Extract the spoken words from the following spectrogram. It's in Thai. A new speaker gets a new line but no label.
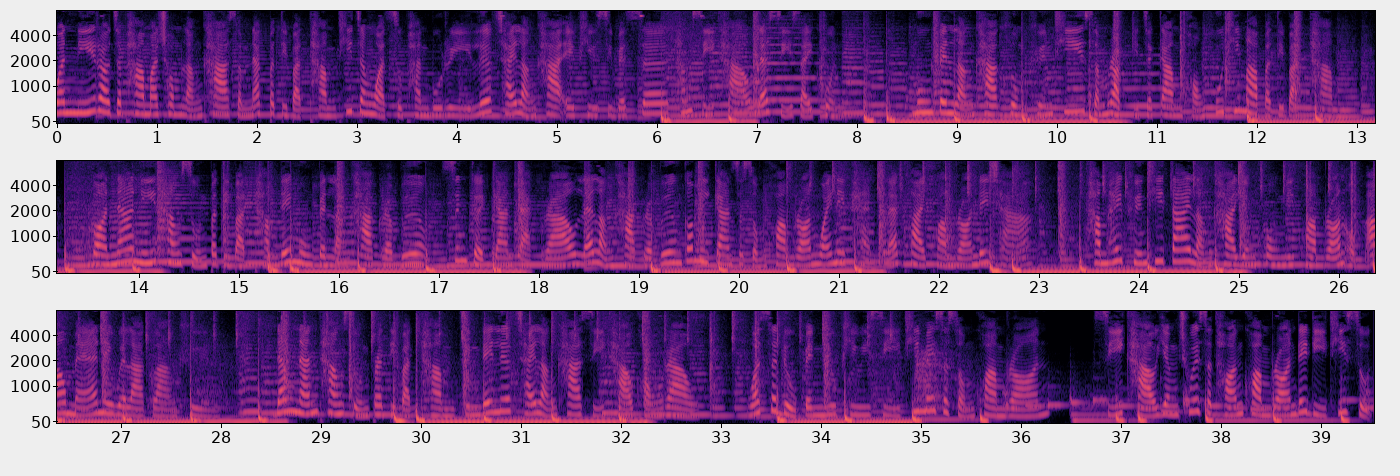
วันนี้เราจะพามาชมหลังคาสำนักปฏิบัติธรรมที่จังหวัดสุพรรณบุรีเลือกใช้หลังคา AP c b e s e r ทั้งสีขาวและสีใสขุ่น มุงเป็นหลังคาคลุมพื้นที่สำหรับกิจกรรมของผู้ที่มาปฏิบัติธรรม ก่อนหน้านี้ทางศูนย์ปฏิบัติธรรมได้มุงเป็นหลังคากระเบื้อง ซึ่งเกิดการแตกร้าวและหลังคากระเบื้องก็มีการสะสมความร้อนไว้ในแผ่น และคลายความร้อนได้ช้าทำให้พื้นที่ใต้หลังคายังคงมีความร้อนอบอ้าวแม้ในเวลากลางคืน ดังนั้นทางศูนย์ปฏิบัติธรรมจึงได้เลือกใช้หลังคาสีขาวของเรา วัสดุเป็น UPVC ที่ไม่สะสมความร้อน สีขาวยังช่วยสะท้อนความร้อนได้ดีที่สุด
